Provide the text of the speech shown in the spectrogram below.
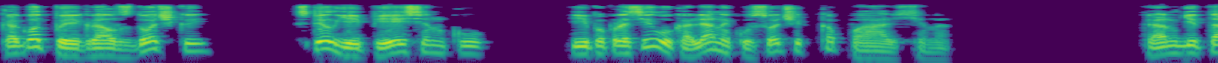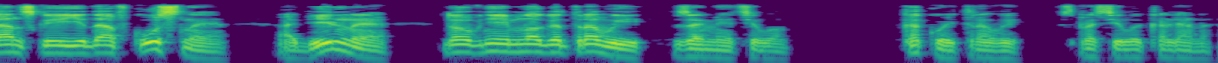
Когот поиграл с дочкой, спел ей песенку и попросил у Коляны кусочек Копальхина. «Тангитанская еда вкусная, обильная, но в ней много травы», — заметил он. «Какой травы?» — спросила Коляна.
